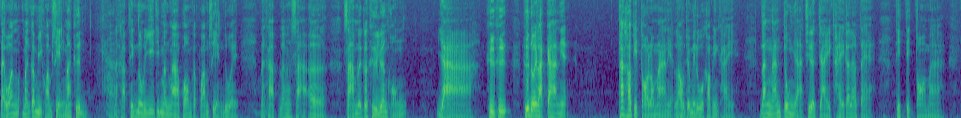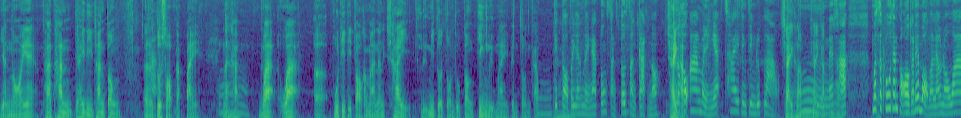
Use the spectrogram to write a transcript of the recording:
แต่ว่ามันก็มีความเสี่ยงมากขึ้น ค่ะ นะครับเทคโนโลยีที่มันมาพร้อมกับความเสี่ยงด้วยนะครับแล้วก็สาเออ สามเลยก็คือเรื่องของยาคือคือคือโดยหลักการเนี่ยถ้าเขาติดต่อเรามาเนี่ยเราจะไม่รู้ว่าเขาเป็นใคร ดังนั้นจงอย่าเชื่อใจใครก็แล้วแต่ที่ติดต่อมาอย่างน้อยเนี่ยถ้าท่านจะให้ดีท่านต้องเออค่ะ ตรวจสอบกลับไปนะครับ ว่าว่าเอ่อผู้ที่ติดต่อกันมานั้นใช่หรือมีตัวตนถูกต้องจริงหรือไม่เป็นต้นครับติดต่อไปยังหน่วยงานต้นสังต้นสังกัดเนาะใช่ครับ แล้วเขาอ้างมาอย่างเงี้ยใช่จริง ๆ หรือเปล่าใช่ครับใช่ครับ อืมนะคะ เมื่อสักครู่ท่านผอ ก็ได้บอกมาแล้วเนาะว่า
